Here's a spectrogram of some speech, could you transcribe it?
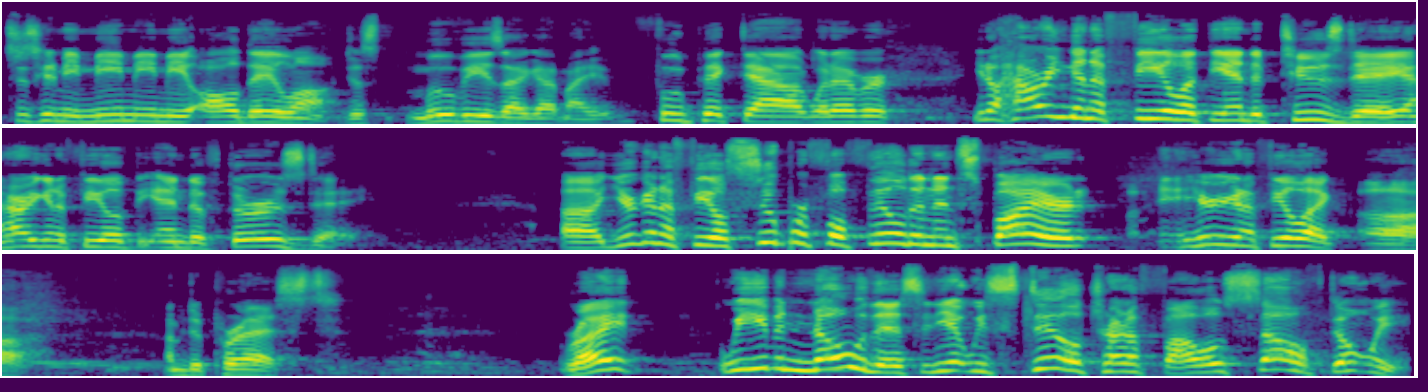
It's just going to be me, me, me all day long. Just movies. I got my food picked out, whatever. You know, how are you going to feel at the end of Tuesday and how are you going to feel at the end of Thursday? Uh, you're going to feel super fulfilled and inspired. Here you're going to feel like, oh, I'm depressed. Right? We even know this, and yet we still try to follow self, don't we?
